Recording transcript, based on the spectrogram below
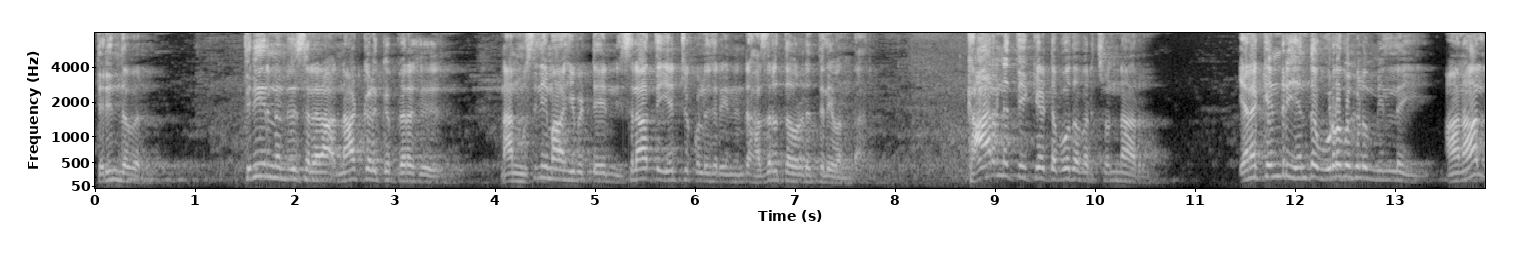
தெரிந்தவர். திடீரென்று சில நாட்களுக்கு பிறகு நான் முஸ்லீமாகிவிட்டேன் இஸ்லாத்தை ஏற்றுக்கொள்கிறேன் என்று ஹசரத் அவரிடத்திலே வந்தார். காரணத்தை கேட்டபோது அவர் சொன்னார் எனக்கென்று எந்த உறவுகளும் இல்லை. ஆனால்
